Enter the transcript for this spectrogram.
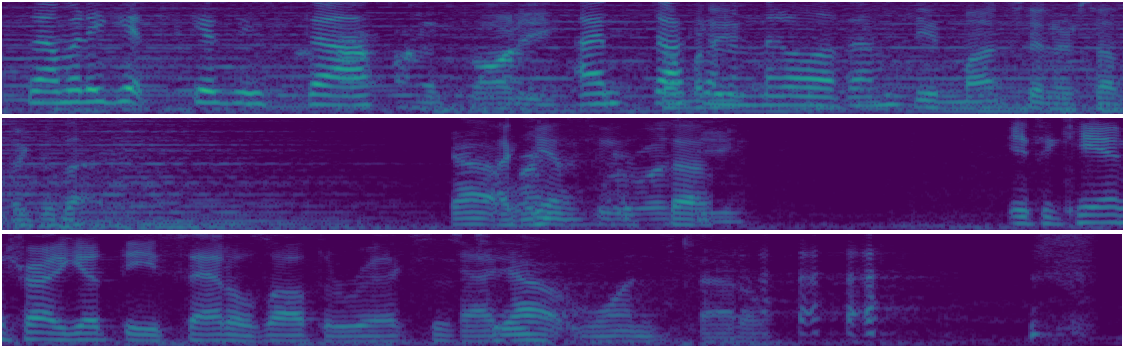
Somebody get Skizy's stuff. On his body. I'm stuck in the middle of him. He's munching or something because I, Yeah, I can't see his stuff. he? If you can, try to get these saddles off the Rexes Yeah, I too. got one saddle.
